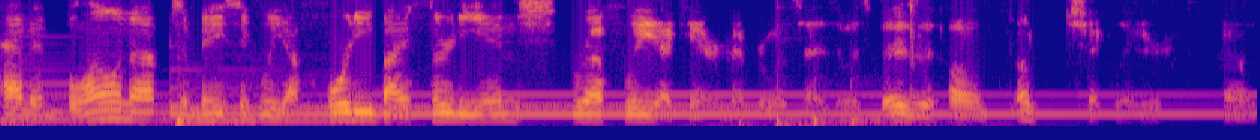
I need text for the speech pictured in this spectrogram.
have it blown up to basically a 40 by 30 inch, roughly. I can't remember what size it was, but I'll, I'll check later. Um,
